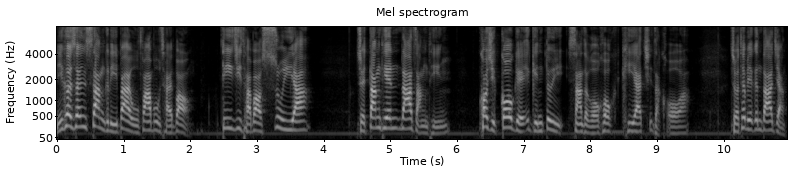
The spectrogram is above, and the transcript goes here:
尼克森上个礼拜五发布财报，第一季财报税啊，所以当天拉涨停，可是高价已经对三十五块起啊七十块啊，所以特别跟大家讲，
